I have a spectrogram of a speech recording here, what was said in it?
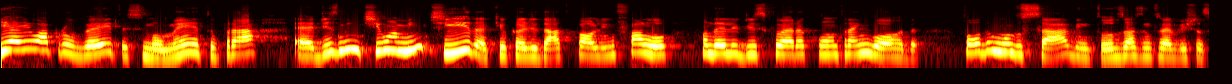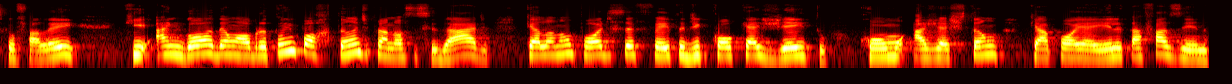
E aí eu aproveito esse momento para é, desmentir uma mentira que o candidato Paulinho falou quando ele disse que eu era contra a engorda. Todo mundo sabe, em todas as entrevistas que eu falei, que a engorda é uma obra tão importante para a nossa cidade que ela não pode ser feita de qualquer jeito, como a gestão que apoia ele está fazendo.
